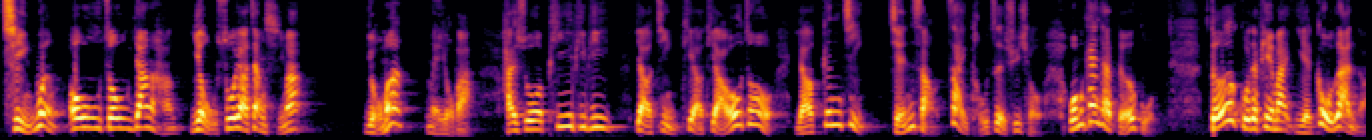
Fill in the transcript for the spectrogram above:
请问欧洲央行有说要降息吗？有吗？没有吧？还说 P P P 要进 T L T R O 之后也要跟进减少再投资的需求。我们看一下德国，德国的 PMI 也够烂的，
